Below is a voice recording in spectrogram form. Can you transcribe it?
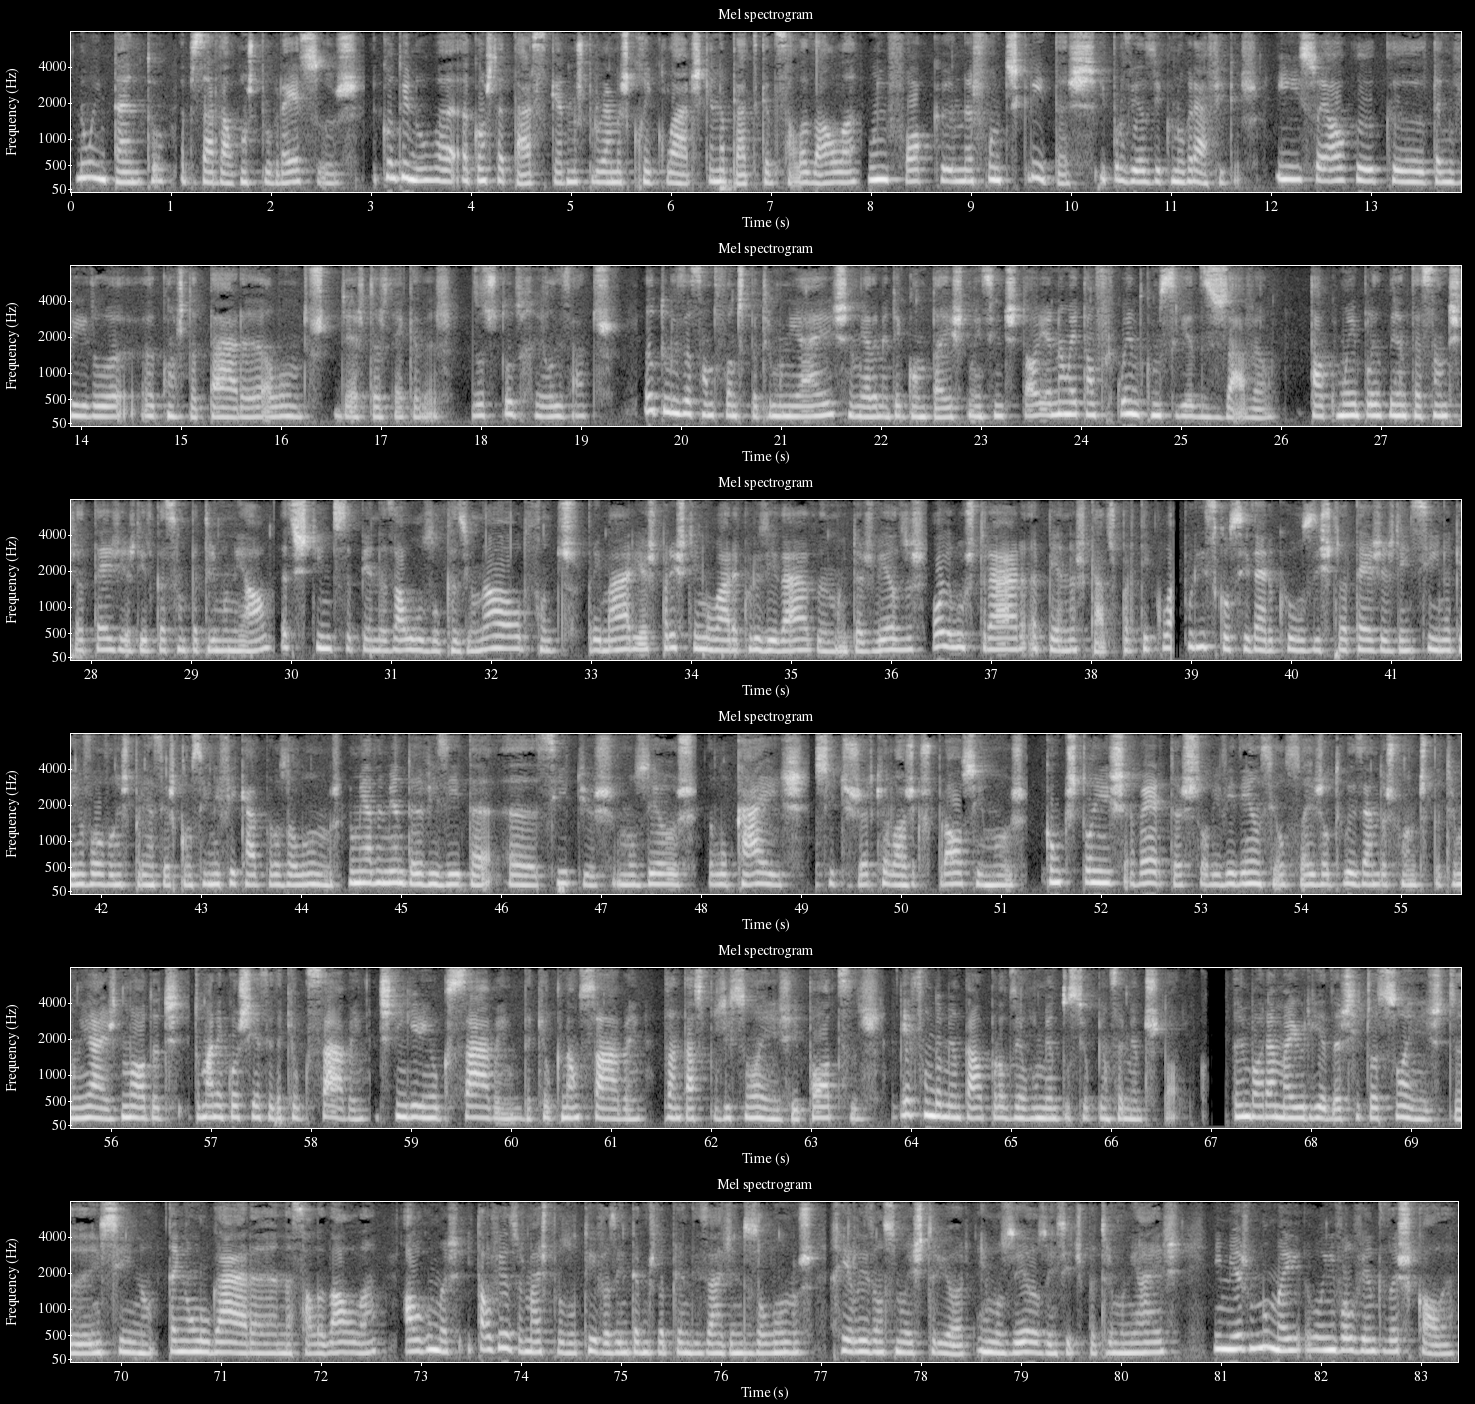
No entanto, apesar de alguns progressos, continua a constatar-se, quer nos programas curriculares, quer na prática de sala de aula, um enfoque nas fontes escritas e por vezes iconográficas. E isso é algo que tenho vindo a constatar ao longo destas décadas dos estudos realizados. A utilização de fontes patrimoniais, nomeadamente em contexto no ensino de história, não é tão frequente como seria desejável tal como a implementação de estratégias de educação patrimonial, assistindo-se apenas ao uso ocasional de fontes primárias para estimular a curiosidade, muitas vezes, ou ilustrar apenas casos particulares. Por isso, considero que o uso de estratégias de ensino que envolvam experiências com significado para os alunos, nomeadamente a visita a sítios, museus locais, sítios arqueológicos próximos, com questões abertas sob evidência, ou seja, utilizando as fontes patrimoniais de modo a tomarem consciência daquilo que sabem, distinguirem o que sabem daquilo que não sabem, levantar suposições, hipóteses, é fundamental para o desenvolvimento do seu pensamento histórico. Embora a maioria das situações de ensino tenham lugar eh, na sala de aula, Algumas, e talvez as mais produtivas em termos de aprendizagem dos alunos, realizam-se no exterior, em museus, em sítios patrimoniais e mesmo no meio envolvente da escola.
